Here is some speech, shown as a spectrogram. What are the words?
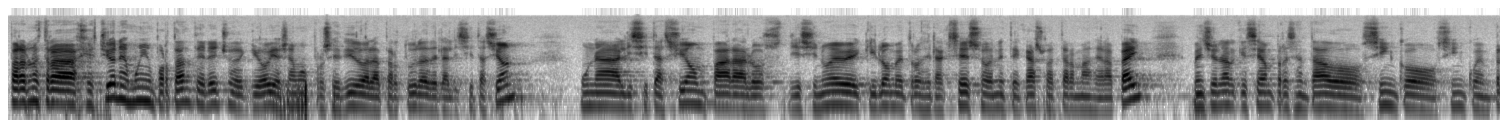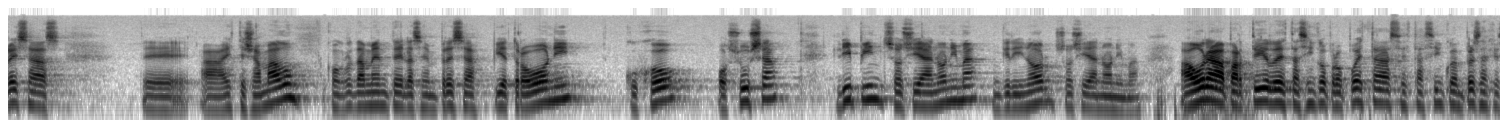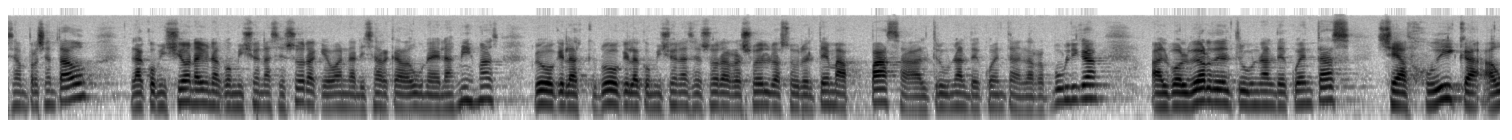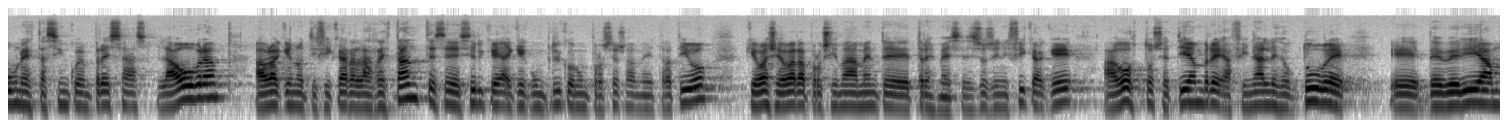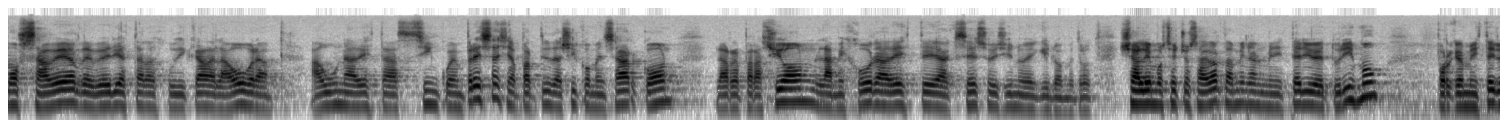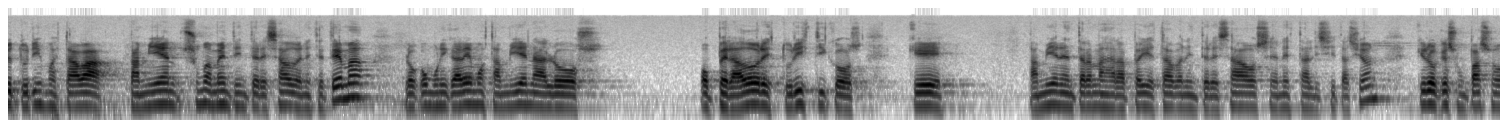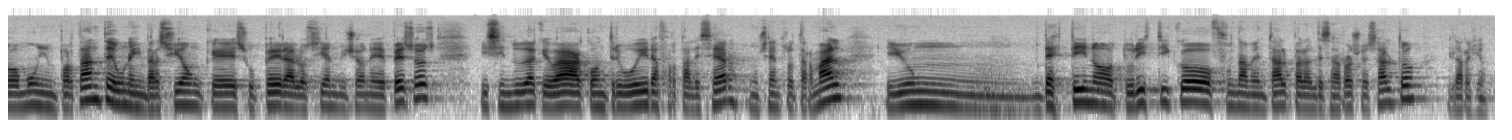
Para nuestra gestión es muy importante el hecho de que hoy hayamos procedido a la apertura de la licitación, una licitación para los 19 kilómetros del acceso, en este caso a Termas de Arapey. Mencionar que se han presentado cinco, cinco empresas eh, a este llamado, concretamente las empresas Pietroboni, Cujó, Osusa, Lipin, Sociedad Anónima, Grinor, Sociedad Anónima. Ahora, a partir de estas cinco propuestas, estas cinco empresas que se han presentado, la comisión, hay una comisión asesora que va a analizar cada una de las mismas. Luego que la, luego que la comisión asesora resuelva sobre el tema, pasa al Tribunal de Cuentas de la República. Al volver del Tribunal de Cuentas, se adjudica a una de estas cinco empresas la obra, habrá que notificar a las restantes, es decir, que hay que cumplir con un proceso administrativo que va a llevar aproximadamente tres meses. Eso significa que agosto, septiembre, a finales de octubre eh, deberíamos saber, debería estar adjudicada la obra a una de estas cinco empresas y a partir de allí comenzar con la reparación, la mejora de este acceso de 19 kilómetros. Ya le hemos hecho saber también al Ministerio de Turismo, porque el Ministerio de Turismo estaba también sumamente interesado en este tema. Lo comunicaremos también a los operadores turísticos que también en Termas Arapey estaban interesados en esta licitación. Creo que es un paso muy importante, una inversión que supera los 100 millones de pesos y sin duda que va a contribuir a fortalecer un centro termal y un destino turístico fundamental para el desarrollo de Salto y la región.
